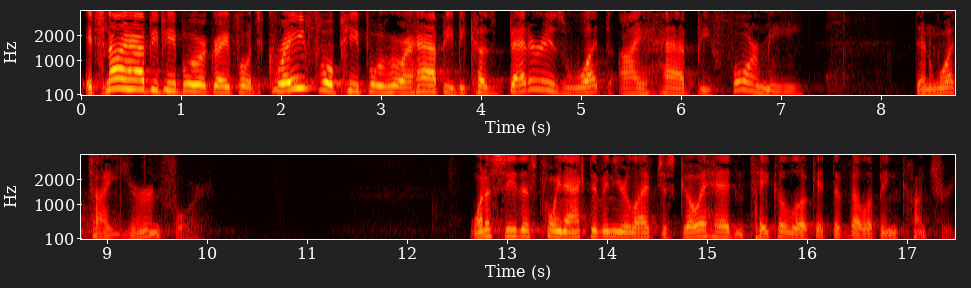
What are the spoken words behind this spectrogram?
It's not happy people who are grateful, it's grateful people who are happy because better is what I have before me than what I yearn for. Want to see this point active in your life? Just go ahead and take a look at developing country.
